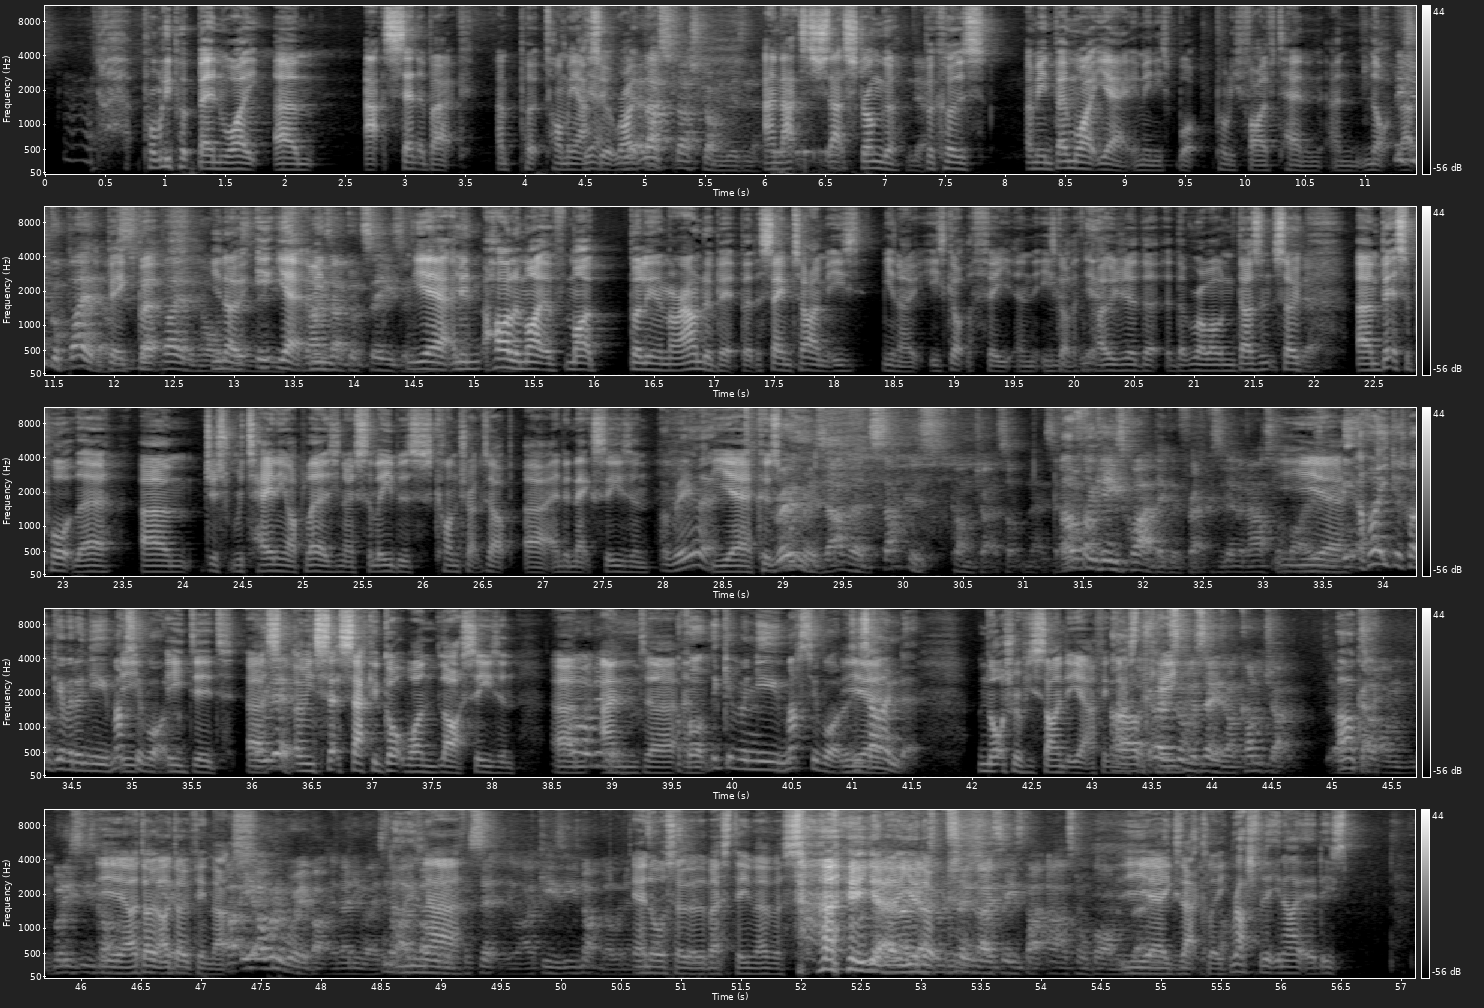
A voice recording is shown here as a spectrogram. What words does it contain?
probably put Ben White um, at centre back and put Tomiyasu Yeah. at right Yeah, back, that's that's strong, isn't it? and that's that's stronger Yeah. because. I mean Ben White, yeah. I mean he's what probably five ten and not He's that a good player, though. big, He's but player you know, he- yeah, I mean, he's had a good season. yeah, I mean, Haaland might have might have bullied him around a bit, but at the same time, he's you know he's got the feet and he's got the composure that that Rob Holding doesn't. So, Yeah. um, bit of support there. Um, just retaining our players. You know, Saliba's contract's up uh, end of next season. Oh, really? Yeah, because rumours rumour I've heard Saka's contract's up next. I I don't think he's quite a big a threat because he's a bit of an Arsenal boy. Yeah. He- I thought he just got given a new he, massive one. he did. Uh, Oh, he did? I mean, Saka got one last season, um, Oh, did and, uh, I thought and they give him a new massive one. Has he signed it? not sure if he signed it yet. I think Oh, that's he? okay. The key. someone say he's on contract. On, Okay. on, but he's, he's got Yeah, I don't. I don't think that's. I, I wouldn't worry about him anyway. It's not like Nah. nah. for City. Like he's, he's not going. Anywhere. And anytime also, they're the best team ever. So Yeah, you know, I you guess. know. I'm sure he's, he's like Arsenal born. and Yeah, exactly. stuff like Rashford at United. He's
